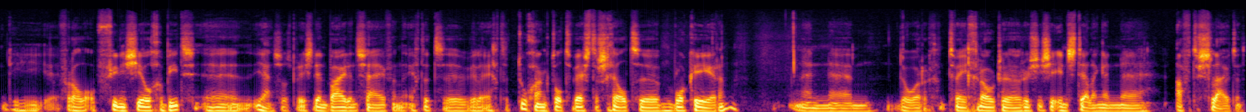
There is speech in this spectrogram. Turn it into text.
Die eh, vooral op financieel gebied, uh, ja, zoals president Biden zei, van echt het, uh, willen echt de toegang tot westers geld blokkeren. En ehm, door twee grote Russische instellingen af te sluiten.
